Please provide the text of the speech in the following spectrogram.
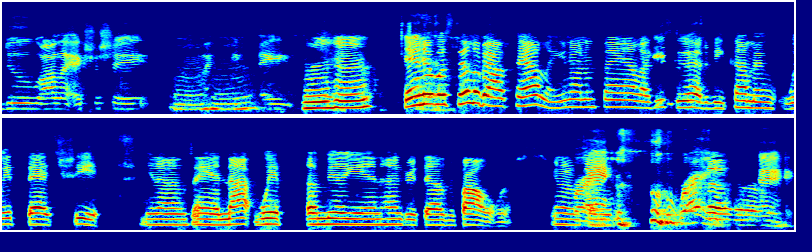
do all that extra shit. Mm-hmm. they, hmm And it was still about talent, you know what I'm saying? Like you still had to be coming with that shit, you know what I'm saying? Not with a million, hundred thousand followers. You know what I'm Right. saying? right. Uh, they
